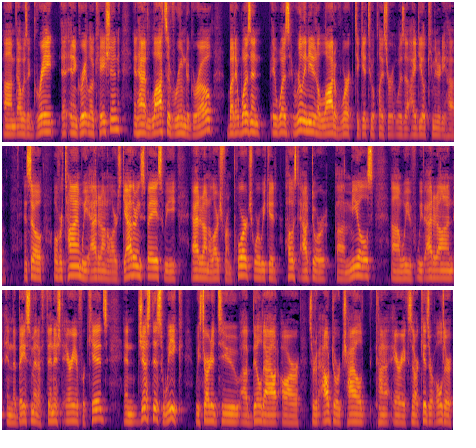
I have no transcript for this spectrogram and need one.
um, that was a great in a great location and had lots of room to grow. But it wasn't. It was it really needed a lot of work to get to a place where it was an ideal community hub. And so over time, we added on a large gathering space. We added on a large front porch where we could host outdoor uh, meals. Uh, we've, we've added on in the basement a finished area for kids. And just this week, we started to uh, build out our sort of outdoor child kind of area because our kids are older.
